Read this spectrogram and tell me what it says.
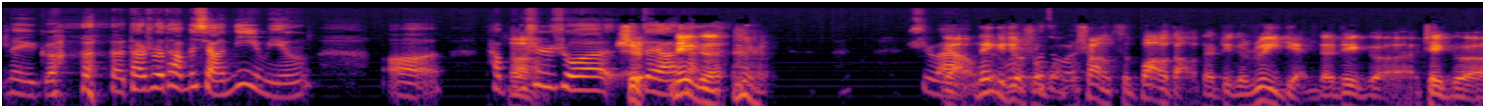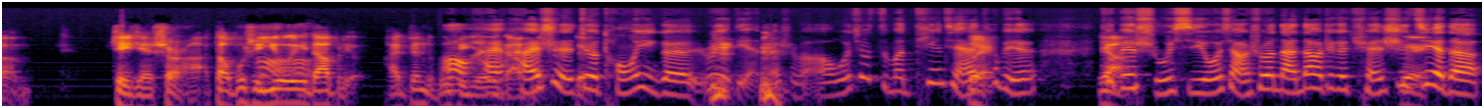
那个，他说他们想匿名，呃，他不是说、啊、是对啊，那个是吧？那个就是我们上次报道的这个瑞典的这个这个。这件事儿啊，倒不是 UAW，、哦、还真的不是 UAW，、哦、还还是就同一个瑞典的 是吧？啊，我就怎么听起来特别特别熟悉？我想说，难道这个全世界的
